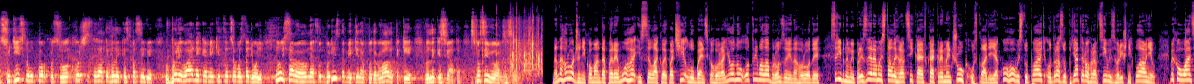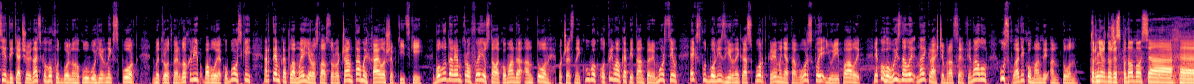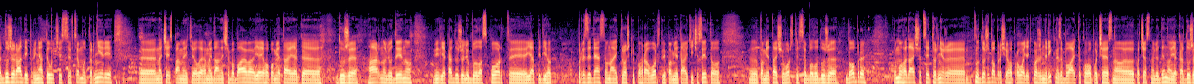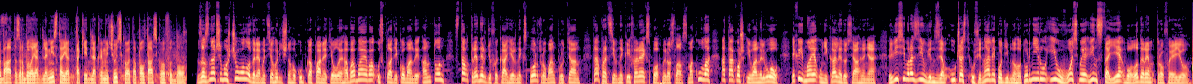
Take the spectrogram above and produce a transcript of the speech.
суддівському корпусу. Хочу сказати велике спасибі вболівальникам, які на цьому стадіоні. Ну і саме головне футболістам, які нам подарували таке велике свято. Спасибі вам за це. На нагородженні команда Перемога із села Клепачі Лубенського району отримала бронзові нагороди. Срібними призерами стали гравці КФК Кременчук, у складі якого виступають одразу п'ятеро гравців із горішніх плавнів, вихованці дитячо-юнацького футбольного клубу Гірник Спорт Дмитро Твердохліб, Павло Якубовський, Артем Катламей, Ярослав Сорочан та Михайло Шептіцький. Володарем трофею стала команда Антон. Почесний кубок отримав капітан переможців, екс-футболіст гірника спорт Кременя та Ворскли Юрій Павлик, якого визнали найкращим гравцем фіналу у складі команди Антон. Турнір дуже сподобався. е, Дуже радий прийняти участь в цьому турнірі е, на честь пам'яті Олега Майдановича Бабаєва. Я його пам'ятаю як е, дуже гарну людину, яка дуже любила спорт. Я під його президентством навіть трошки пограв в Орсклі, пам'ятаю ті часи, то е, пам'ятаю, що в Орсклі все було дуже добре. Тому гадаю, що цей турнір е, ну дуже добре, що його проводять кожен рік. Не забувають такого почесного почесну людину, яка дуже багато зробила як для міста, як так і для Кременчуцького та полтавського футболу. Зазначимо, що володарями цьогорічного кубка пам'яті Олега Бабаєва у складі команди Антон став тренер ДЮФК «Гірник Спорт» Роман Прутян та працівники Ферекспо Мирослав Смакула, а також Іван Львов, який має унікальне досягнення. Вісім разів він взяв участь у фіналі подібного турніру, і у восьме він стає володарем трофею.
